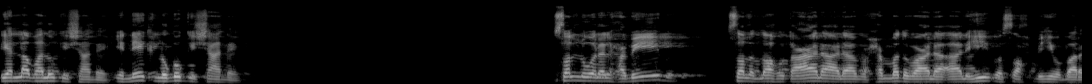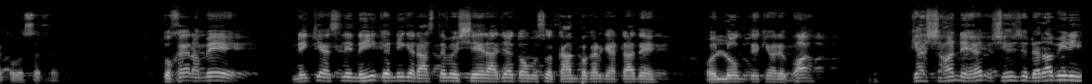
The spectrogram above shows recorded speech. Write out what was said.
ये अल्लाह वालों की शान है, ये नेक लोगों की शान है। सल्लु अल हबीब, सल्लल्लाहु ताला अला मोहम्मद वाला आलिहि व सहबिहि व बारक वसल्लम तो खैर, हमें नेकियाँ इसलिए नहीं करनी कि रास्ते में शेर आ जाए तो हम उसको कान पकड़ के हटा दें और लोग देखें, अरे वाह, क्या शान है यार, शेर से डरा भी नहीं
